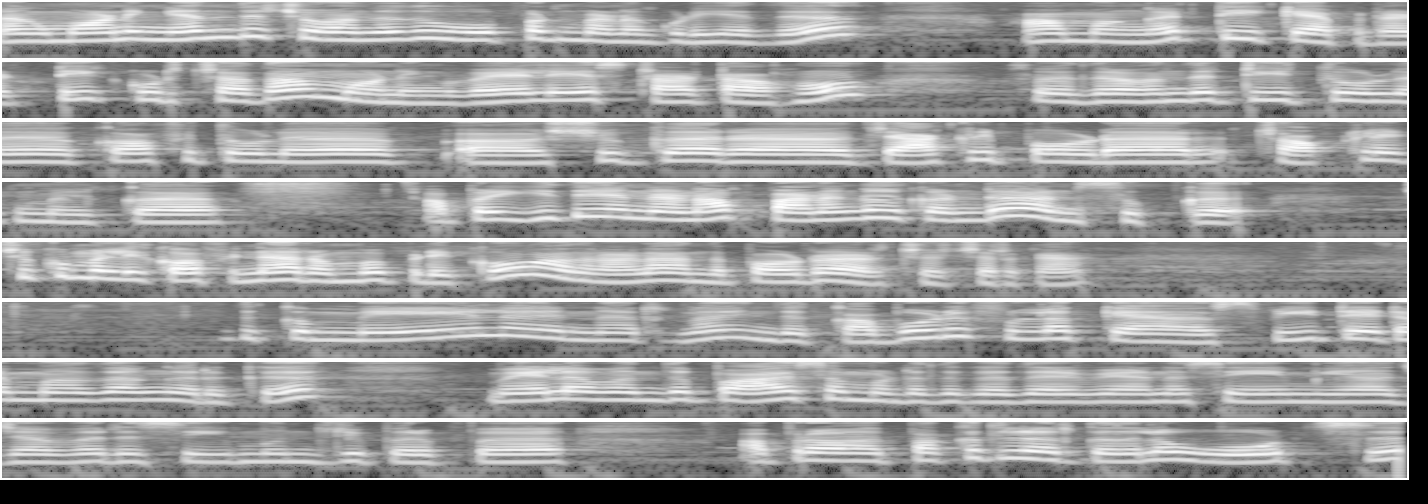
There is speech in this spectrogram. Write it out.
நாங்கள் மார்னிங் எந்திரிச்சு வந்தது ஓப்பன் பண்ணக்கூடியது. ஆமாங்க டீ கேபினட் டீ குடித்தா தான் மார்னிங் வேலையே ஸ்டார்ட் ஆகும். ஸோ இதில் வந்து டீ தூள் காஃபி தூள் sugar jaggery powder chocolate milk அப்புறம் இது என்னென்னா பனங்கள் கண்டு அண்ட் சுக்கு. சுக்குமல்லி காஃபினா ரொம்ப பிடிக்கும். அதனால் அந்த பவுடர் அரைச்சி வச்சுருக்கேன். இதுக்கு மேலே என்ன இருக்குன்னா இந்த கபோர்டு ஃபுல்லாக கே ஸ்வீட் ஐட்டமாக தாங்க இருக்குது மேலே வந்து பாயசம் பண்ணுறதுக்கு தேவையான சேமியா ஜவ்வரிசி முந்திரி பருப்பு அப்புறம் பக்கத்தில் இருக்கிறதுல ஓட்ஸு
